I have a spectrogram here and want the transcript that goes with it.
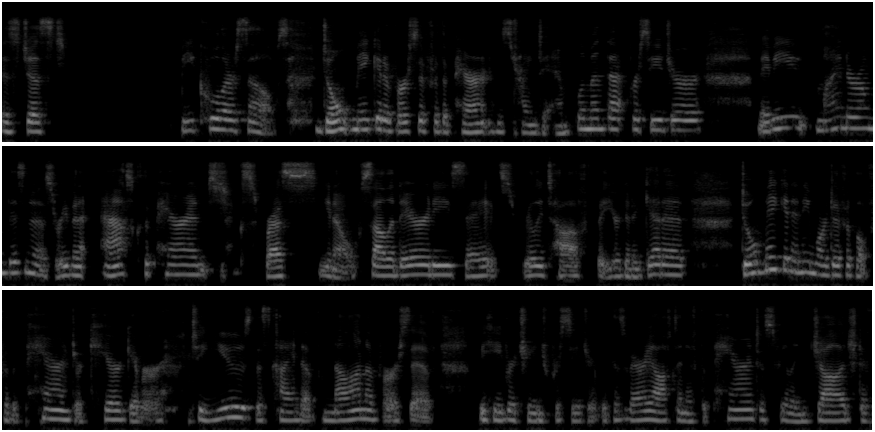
is just be cool ourselves. Don't make it aversive for the parent who's trying to implement that procedure. Maybe mind our own business or even ask the parent, express, you know, solidarity, say it's really tough, but you're going to get it. Don't make it any more difficult for the parent or caregiver to use this kind of non-aversive behavior change procedure because very often if the parent is feeling judged, if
